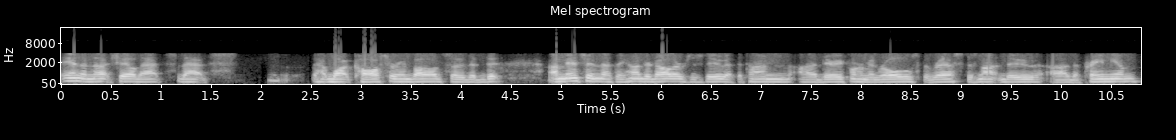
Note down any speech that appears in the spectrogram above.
in a nutshell. That's that's what costs are involved. So the I mentioned that the hundred dollars is due at the time uh, dairy farm enrolls. The rest is not due. Uh, the premium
